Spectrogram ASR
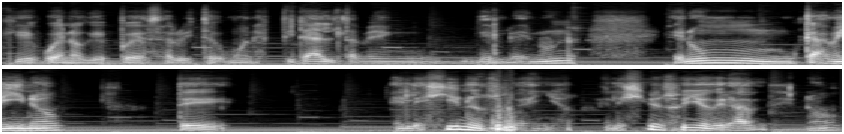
que bueno que puede ser vista como una espiral también en un, en un camino de elegir un sueño, elegir un sueño grande, ¿no?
